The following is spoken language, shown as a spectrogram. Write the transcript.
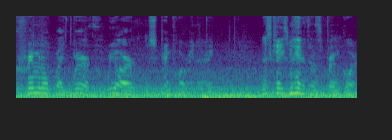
criminal. Like we're we are the Supreme Court right now, right? This case made it to the Supreme Court.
